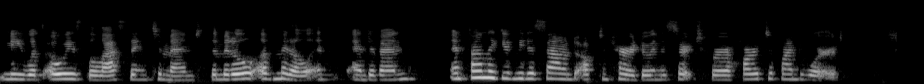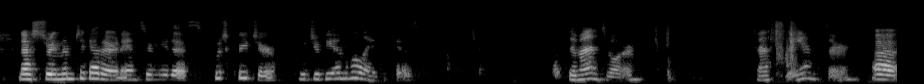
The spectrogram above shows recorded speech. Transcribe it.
me what's always the last thing to mend, the middle of middle and end of end. And finally, give me the sound often heard during the search for a hard to find word. Now string them together and answer me this: Which creature would you be unwilling to kiss? Dementor. That's the answer. Uh,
